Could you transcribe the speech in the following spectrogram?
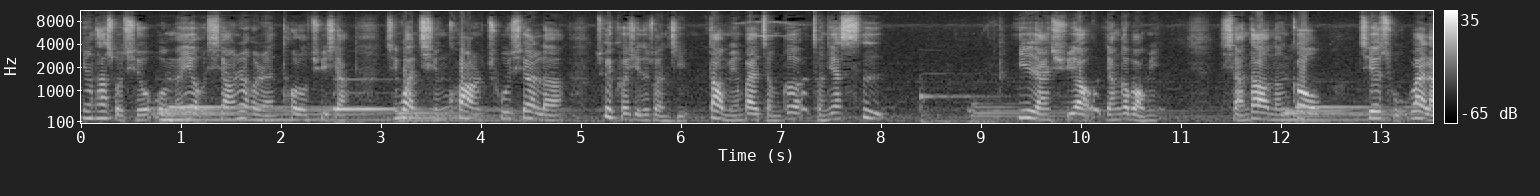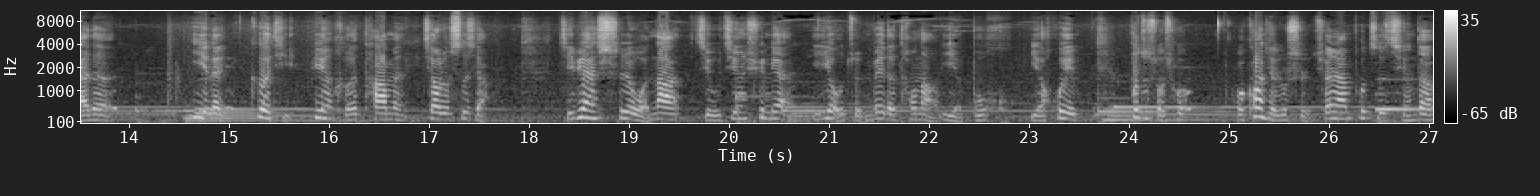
应他所求，我没有向任何人透露去向。尽管情况出现了最可喜的转机，但我明白整个整件事依然需要严格保密。想到能够接触外来的异类个体，并和他们交流思想，即便是我那久经训练、已有准备的头脑，也不也会不知所措。我况且如此，全然不知情的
